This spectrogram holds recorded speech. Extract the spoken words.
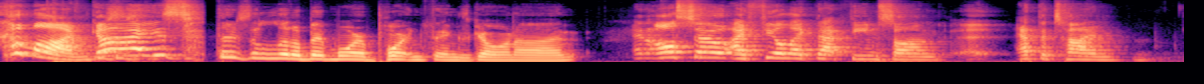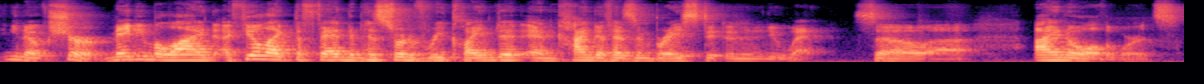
come on, guys! There's a little bit more important things going on. And also, I feel like that theme song uh, at the time, you know, sure, maybe maligned. I feel like the fandom has sort of reclaimed it and kind of has embraced it in a new way. So uh, I know all the words.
